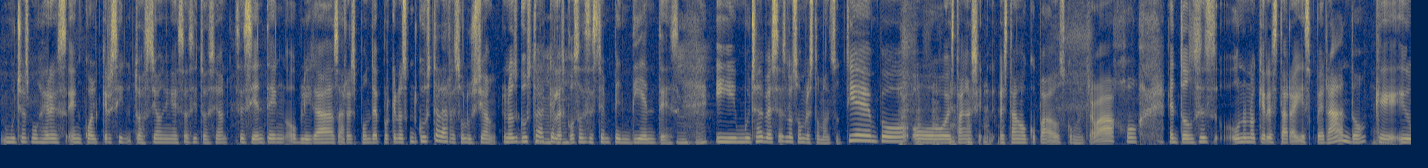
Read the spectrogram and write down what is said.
muchas mujeres en cualquier situación, en esa situación, se sienten obligadas a responder porque nos gusta la resolución, no nos gusta que las cosas estén pendientes. Y muchas veces los hombres toman su tiempo o están, están ocupados con el trabajo. Entonces uno no quiere estar ahí esperando que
